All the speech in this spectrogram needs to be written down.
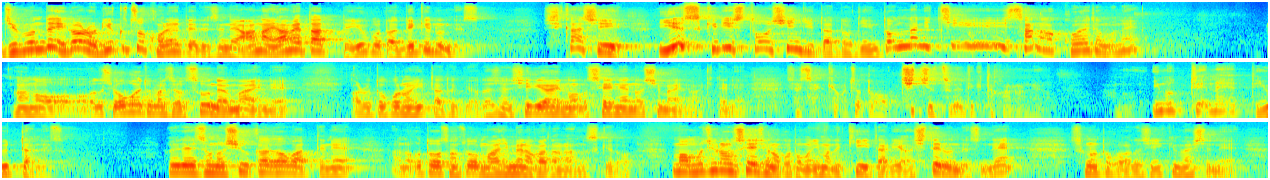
自分でいろいろ理屈こねてですね穴やめたっていうことはできるんです。しかしイエス・キリストを信じた時にどんなに小さな声でもねあの私覚えてますよ。数年前ねあるところに行った時私の知り合いの青年の姉妹が来てね「先生今日ちょっと父連れてきたからね祈ってね」って言ったんです。それでその集会が終わってねあのお父さんすごく真面目な方なんですけど、まあ、もちろん聖書のことも今まで聞いたりはしてるんですね。そのところ私行きましてね「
